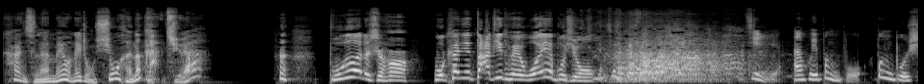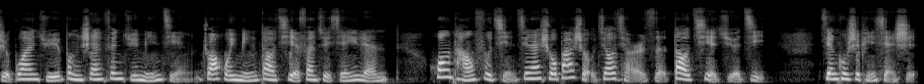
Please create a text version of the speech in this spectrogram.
看起来没有那种凶狠的感觉，哼，不饿的时候。我看见大鸡腿，我也不凶。近日，安徽蚌埠蚌埠市公安局蚌山分局民警抓获一名盗窃犯罪嫌疑人，荒唐父亲竟然手把手教起儿子盗窃绝技。监控视频显示，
